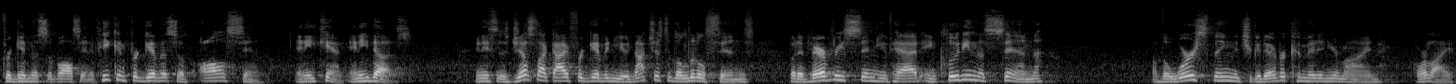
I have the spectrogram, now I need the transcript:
forgiveness of all sin. If He can forgive us of all sin, and He can, and He does, and He says, just like I've forgiven you, not just of the little sins, but of every sin you've had, including the sin of the worst thing that you could ever commit in your mind or life,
